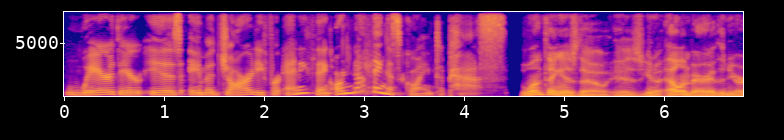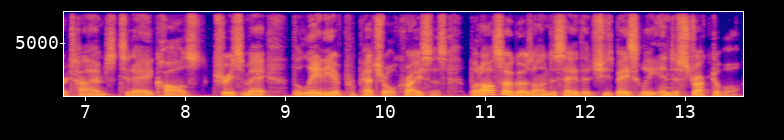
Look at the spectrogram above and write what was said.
where there is a majority for anything, or nothing is going to pass. One thing is, though, is you know Ellen Barry of the New York Times today calls Theresa May the lady of perpetual crisis, but also goes on to say that she's basically indestructible.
